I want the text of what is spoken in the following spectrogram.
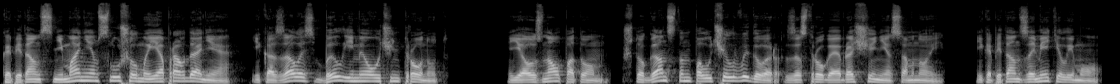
Капитан с вниманием слушал мои оправдания и, казалось, был ими очень тронут. Я узнал потом, что Ганстон получил выговор за строгое обращение со мной, и капитан заметил ему,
